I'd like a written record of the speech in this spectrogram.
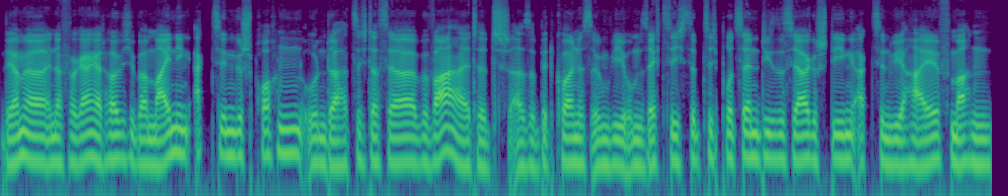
Wir haben ja in der Vergangenheit häufig über Mining-Aktien gesprochen und da hat sich das ja bewahrheitet. Also Bitcoin ist irgendwie um 60, 70 Prozent dieses Jahr gestiegen. Aktien wie Hive machen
